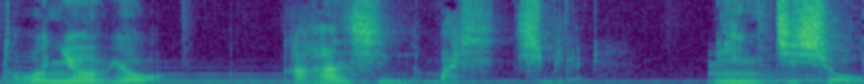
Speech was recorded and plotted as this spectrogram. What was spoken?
糖尿病下半身の麻痺しびれ認知症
